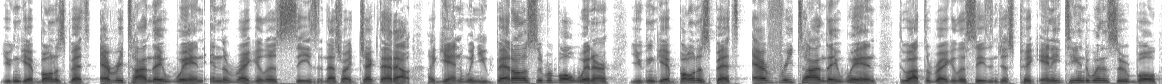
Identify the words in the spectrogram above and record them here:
you can get bonus bets every time they win in the regular season. That's right. Check that out. Again, when you bet on a Super Bowl winner, you can get bonus bets every time they win throughout the regular season. Just pick any team to win the Super Bowl,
